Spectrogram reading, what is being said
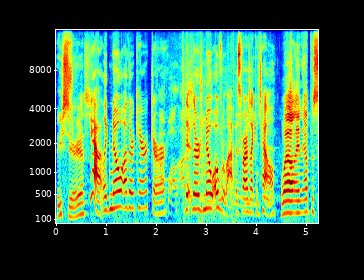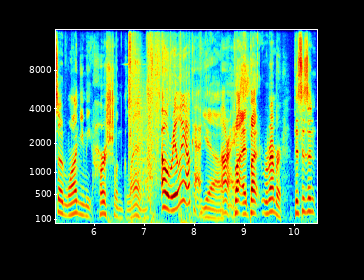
Are you serious? Yeah, like no other character. Th- there's no overlap as far as I can tell. Well, in episode one, you meet Hershel and Glenn. Oh, really? Okay. Yeah. All right. But but remember, this isn't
